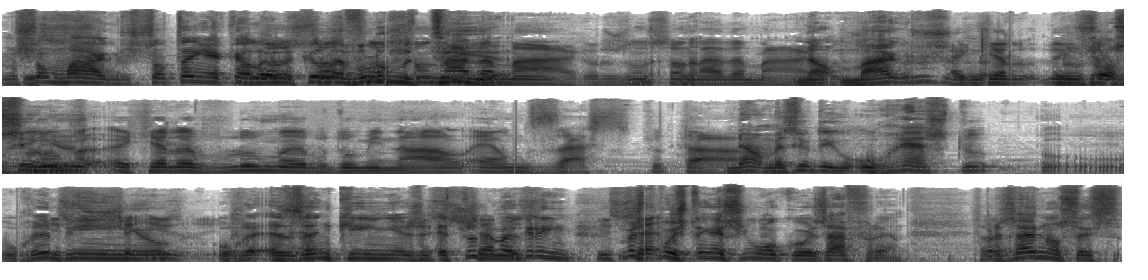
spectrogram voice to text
mas são magros, só têm aquela, não aquela são, não volumetria. são nada magros, não são nada magros. Não, magros Aquele, nos aquele ossinhos. volume, aquele volume abdominal é um desastre total. Não, mas eu digo, o resto, o rabinho, Isso- o ra- as anquinhas, isso é tudo magrinho. isso Mas é- depois tem assim uma coisa à frente. Para já eu não sei se,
